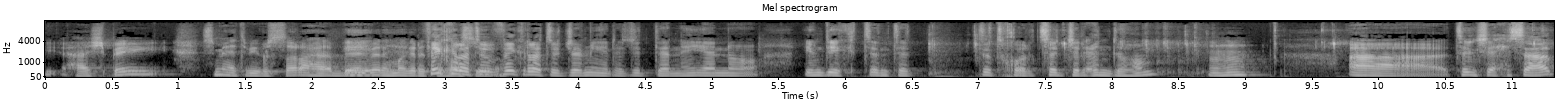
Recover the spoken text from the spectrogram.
في هاش باي سمعت بيه بالصراحه بيني إيه. وبينك ما قريت فكرته تفاصيله. فكرته جميلة جدا هي إنه يمديك أنت تدخل تسجل عندهم مهم. آه تنشئ حساب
